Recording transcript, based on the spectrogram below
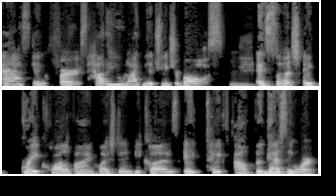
asking first, how do you like me to treat your balls? Mm-hmm. It's such a great qualifying question because it takes out the guessing work.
